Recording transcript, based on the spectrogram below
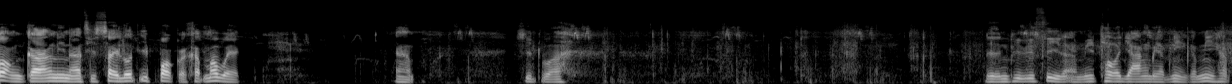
ร่องกลางนี่นะที่ใส่รถอีปอกอะครับ มาแหวกนะครับ คิดว่า เดิน PVC นะมีทอยางแบบนี้ก็มีครับ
